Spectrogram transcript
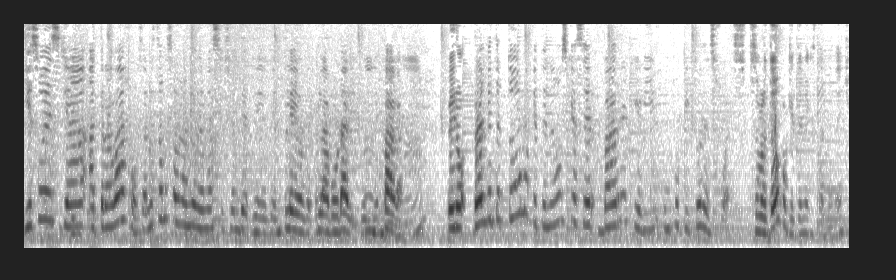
Y eso es ya a trabajo. O sea, no estamos hablando de una situación de, de, de empleo de, laboral, de, uh -huh. paga. Pero realmente todo lo que tenemos que hacer va a requerir un poquito de esfuerzo. Sobre todo porque tiene que estar bien hecho.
